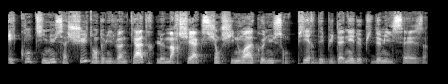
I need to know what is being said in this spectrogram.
et continue sa chute en 2024. Le marché action chinois a connu son pire début d'année depuis 2016.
